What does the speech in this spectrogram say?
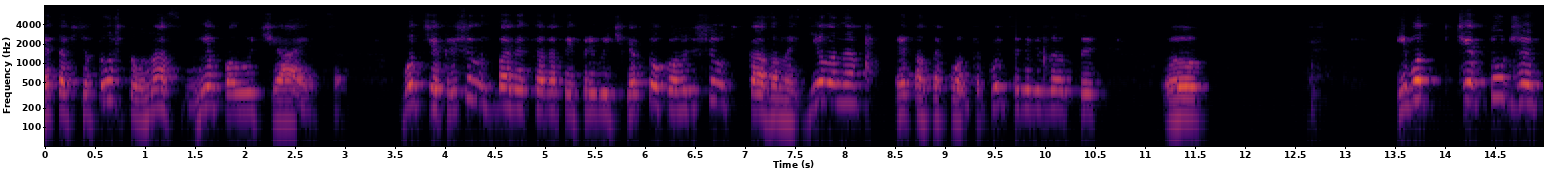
это все то, что у нас не получается. Вот человек решил избавиться от этой привычки, как только он решил, сказано, сделано, это закон какой цивилизации. Э, и вот человек тут же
